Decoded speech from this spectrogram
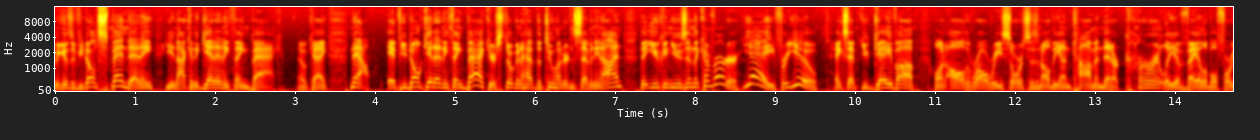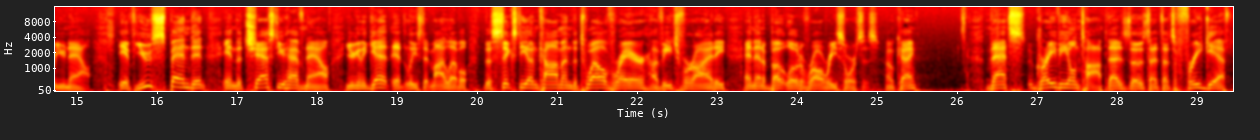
Because if you don't spend any, you're not going to get anything back. Okay? Now, if you don't get anything back, you're still going to have the 279 that you can use in the converter. Yay for you. Except you gave up on all the raw resources and all the uncommon that are currently available for you now. If you spend it in the chest you have now, you're going to get, at least at my level, the 60 uncommon, the 12 rare of each variety, and then a boatload of raw resources. Okay? That's gravy on top. That is those. That, that's a free gift.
